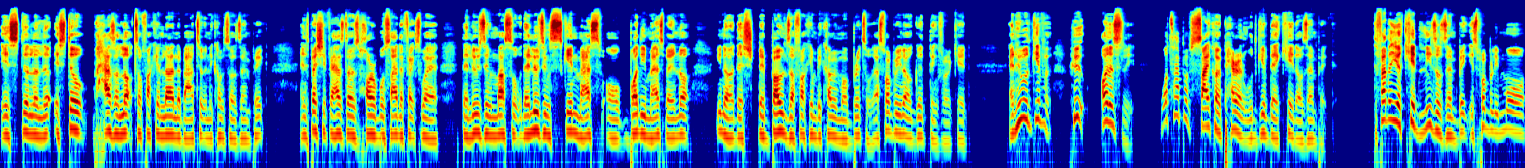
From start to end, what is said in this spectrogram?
is still a li- it still has a lot to fucking learn about it when it comes to Ozempic, and especially if it has those horrible side effects where they're losing muscle, they're losing skin mass or body mass, but they're not, you know, their their bones are fucking becoming more brittle. That's probably not a good thing for a kid. And who would give who honestly? What type of psycho parent would give their kid Ozempic? The fact that your kid needs Ozempic is probably more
